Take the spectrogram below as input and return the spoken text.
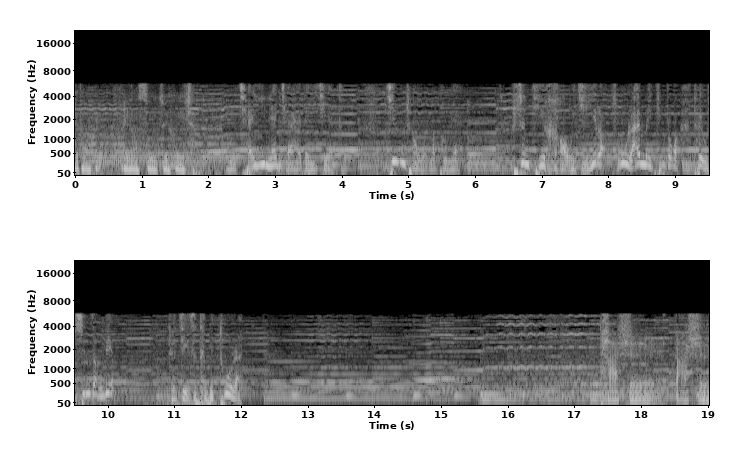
追悼会，为他送最后一程。我们前一年前还在一起演出，经常我们碰面，身体好极了，从来没听说过他有心脏病，就这次特别突然。他是大师，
